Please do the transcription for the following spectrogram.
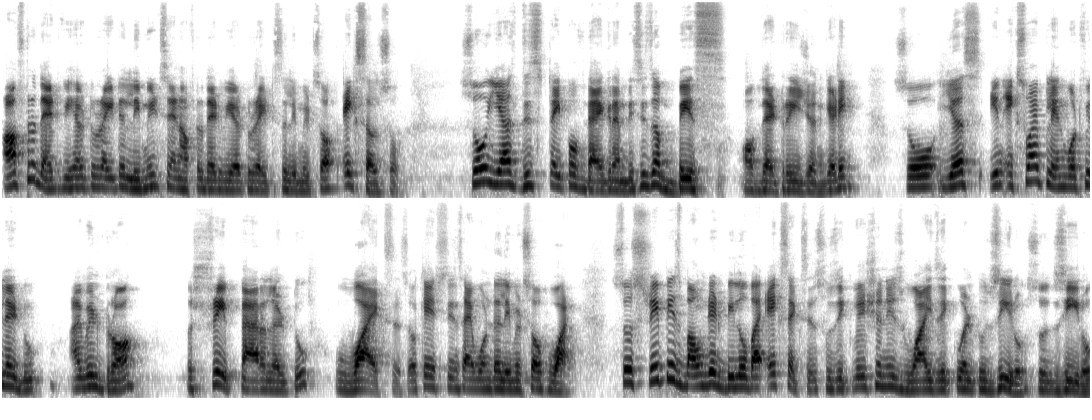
After that we have to write the limits and after that we have to write the limits of x also. So yes this type of diagram this is a base of that region getting? So yes in xy plane what will I do? I will draw a strip parallel to y axis okay? Since I want the limits of y so strip is bounded below by x axis whose equation is y is equal to 0 so 0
